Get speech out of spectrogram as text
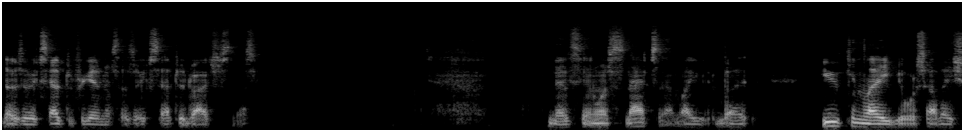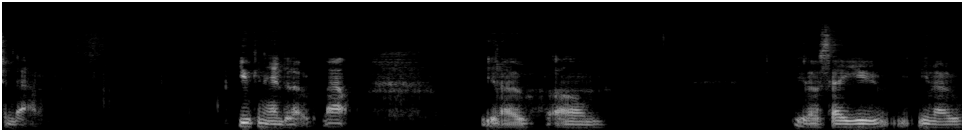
Those who accepted forgiveness, those who accepted righteousness. No sin will snatch them. Like, but you can lay your salvation down you can hand it over. Now, you know, um, you know, say you, you know,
